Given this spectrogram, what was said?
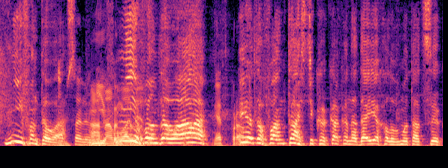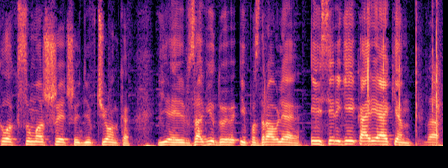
Нифонтова. Абсолютно. Нифонтова! Это правда. Это фантастика, как она доехала в мотоциклах, сумасшедшая девчонка. Я ей завидую и поздравляю. И Сергей Корякин. Да.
